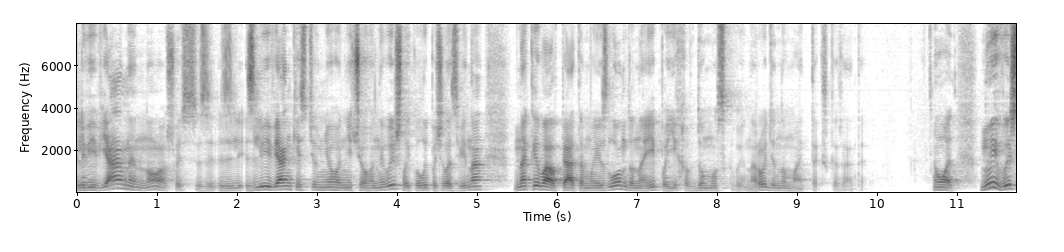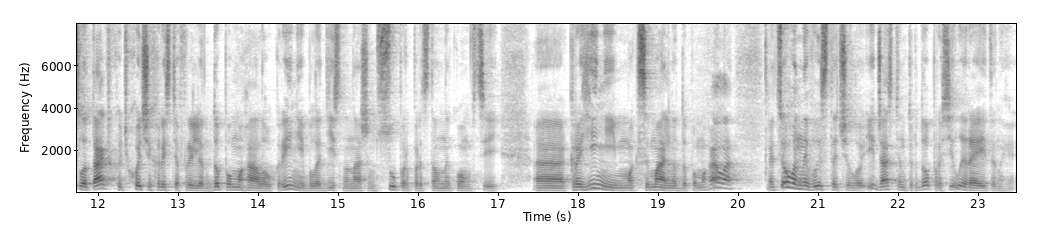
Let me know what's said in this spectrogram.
львів'янин, але щось з, з, з львів'янкістю в нього нічого не вийшло. І коли почалась війна, накивав п'ятами із Лондона і поїхав до Москви, на родину мать, так сказати. От. Ну і вийшло так, хоч, хоч і Христя Фрілянд допомагала Україні і була дійсно нашим суперпредставником в цій е, країні і максимально допомагала. Цього не вистачило, і Джастін Трюдо просіли рейтинги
